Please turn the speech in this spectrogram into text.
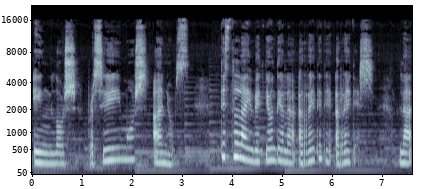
en los próximos años. Desde la invención de la red de redes, la,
